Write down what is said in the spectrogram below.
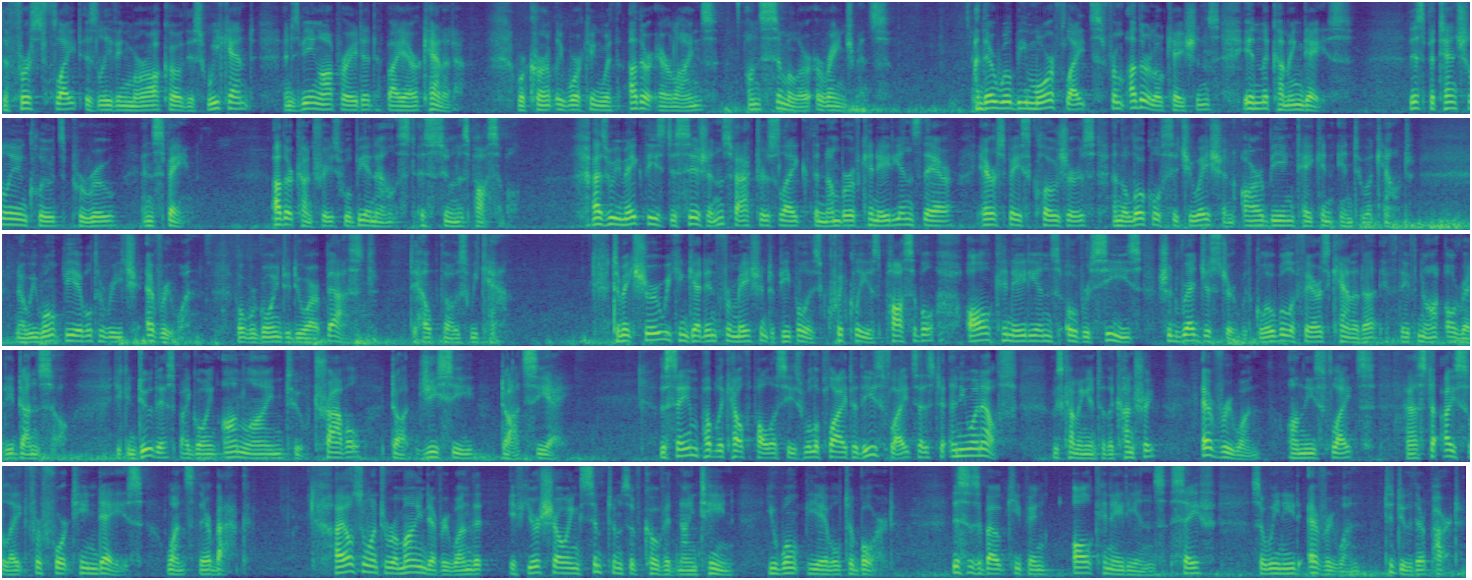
The first flight is leaving Morocco this weekend and is being operated by Air Canada. We're currently working with other airlines on similar arrangements. And there will be more flights from other locations in the coming days. This potentially includes Peru and Spain. Other countries will be announced as soon as possible. As we make these decisions, factors like the number of Canadians there, airspace closures, and the local situation are being taken into account. Now, we won't be able to reach everyone, but we're going to do our best to help those we can. To make sure we can get information to people as quickly as possible, all Canadians overseas should register with Global Affairs Canada if they've not already done so. You can do this by going online to travel.gc.ca. The same public health policies will apply to these flights as to anyone else who's coming into the country. Everyone on these flights has to isolate for 14 days once they're back. I also want to remind everyone that if you're showing symptoms of COVID-19, you won't be able to board. This is about keeping all Canadians safe, so we need everyone to do their part.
